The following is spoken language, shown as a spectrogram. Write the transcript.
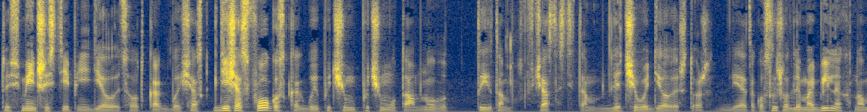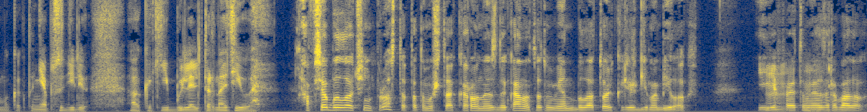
то есть в меньшей степени делается, вот как бы сейчас, где сейчас фокус, как бы, и почему, почему там, ну, вот ты там, в частности, там, для чего делаешь тоже? Я так услышал для мобильных, но мы как-то не обсудили, а, какие были альтернативы. А все было очень просто, потому что корона SDK на тот момент была только лишь для мобилок. И mm-hmm. поэтому я заработал,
